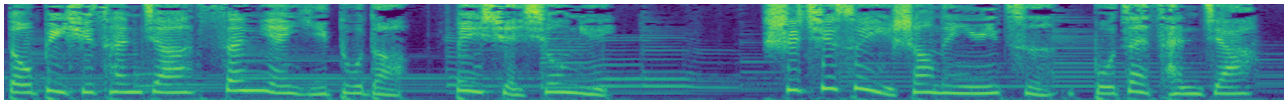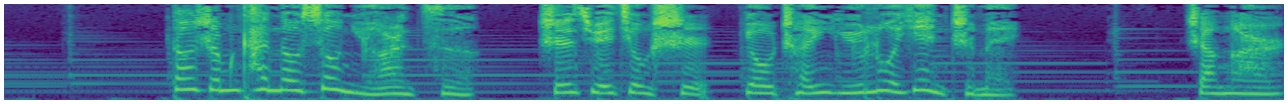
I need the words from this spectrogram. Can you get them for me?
都必须参加三年一度的备选秀女；十七岁以上的女子不再参加。当人们看到“秀女”二字，直觉就是有沉鱼落雁之美。然而，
